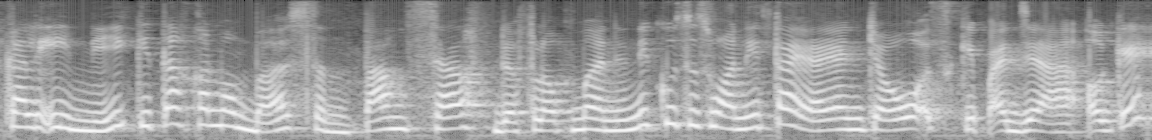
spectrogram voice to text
Kali ini kita akan membahas tentang self-development. Ini khusus wanita ya, yang cowok skip aja, oke? Okay?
